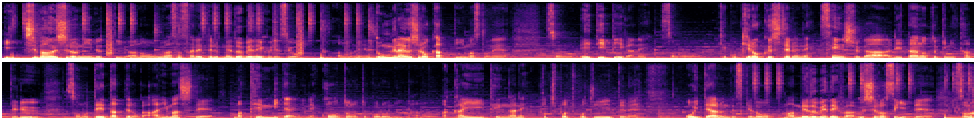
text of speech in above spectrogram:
一番後ろにいるっていうあの噂されてるメドベデフですよ。あのね、どんぐらい後ろかって言いますとね、その ATP がね、その結構記録してるね、選手がリターンの時に立ってるそのデータってのがありまして、まあ、点みたいにね、コートのところにあの赤い点がね、ポチポチポチってね、置いてあるんですけど、まあ、メドベデフは後ろすぎて、その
